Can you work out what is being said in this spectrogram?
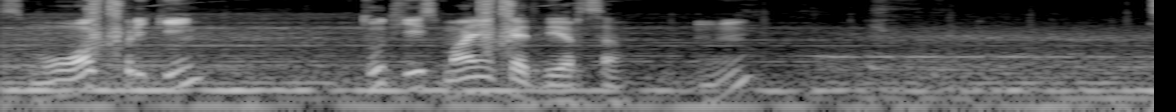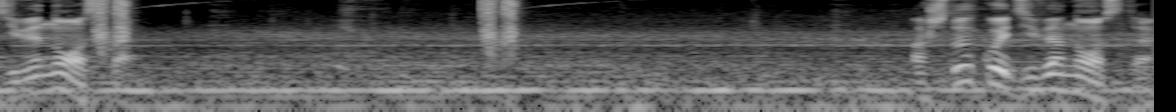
смог, прикинь. Тут есть маленькая дверца. 90. А что такое 90?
